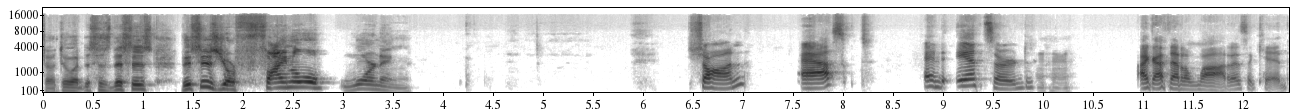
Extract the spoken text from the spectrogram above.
Don't do it. This is this is this is your final warning. Shawn asked and answered. Mm-hmm. I got that a lot as a kid.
